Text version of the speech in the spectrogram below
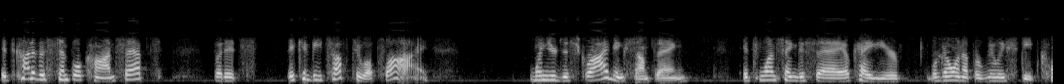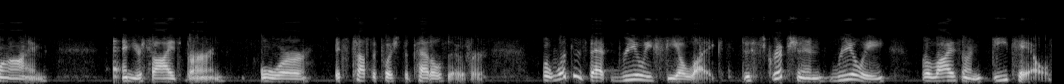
it's kind of a simple concept, but it's, it can be tough to apply. When you're describing something, it's one thing to say, okay, you're, we're going up a really steep climb and your thighs burn, or it's tough to push the pedals over. But what does that really feel like? Description really relies on details.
